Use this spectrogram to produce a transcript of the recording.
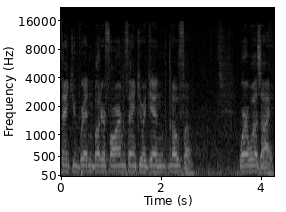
Thank you, Bread and Butter Farm. Thank you again, NOFA. Where was I?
